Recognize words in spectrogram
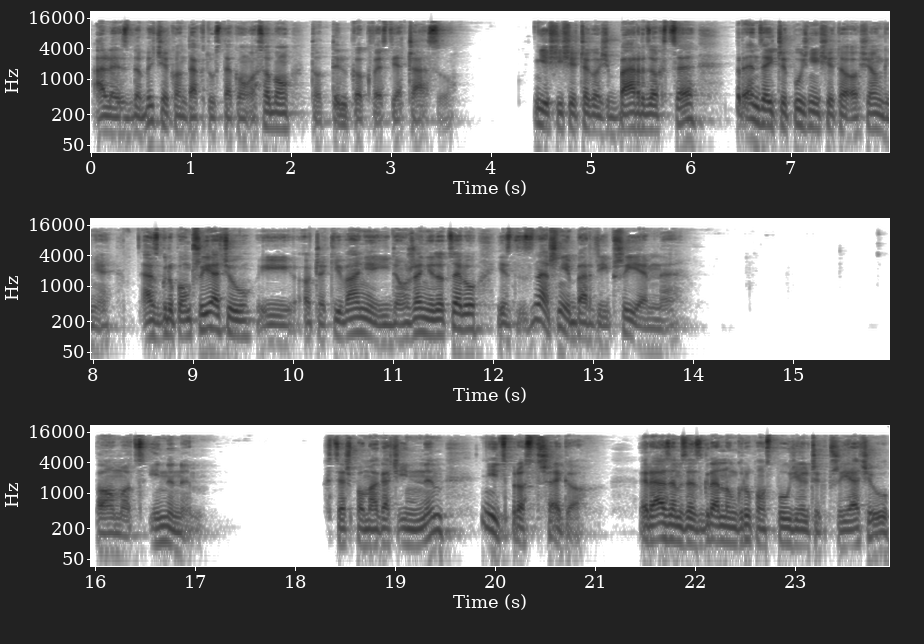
ale zdobycie kontaktu z taką osobą to tylko kwestia czasu. Jeśli się czegoś bardzo chce, prędzej czy później się to osiągnie, a z grupą przyjaciół i oczekiwanie i dążenie do celu jest znacznie bardziej przyjemne. Pomoc innym. Chcesz pomagać innym? Nic prostszego. Razem ze zgraną grupą spółdzielczych przyjaciół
